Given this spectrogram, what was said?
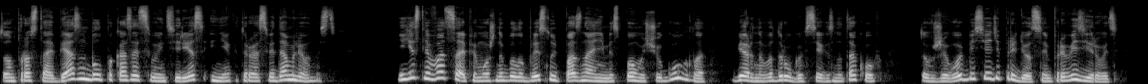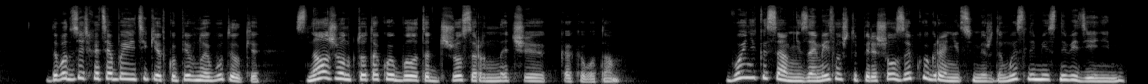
то он просто обязан был показать свой интерес и некоторую осведомленность. И если в WhatsApp можно было блеснуть познаниями с помощью Гугла, верного друга всех знатоков, то в живой беседе придется импровизировать. Да вот взять хотя бы этикетку пивной бутылки. Знал же он, кто такой был этот Джосер Нечи, как его там. Войник и сам не заметил, что перешел зыбкую границу между мыслями и сновидениями,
